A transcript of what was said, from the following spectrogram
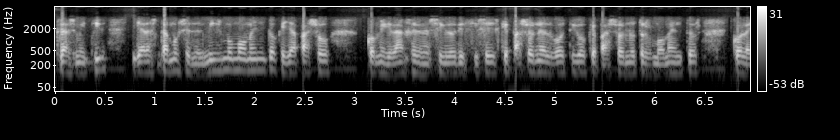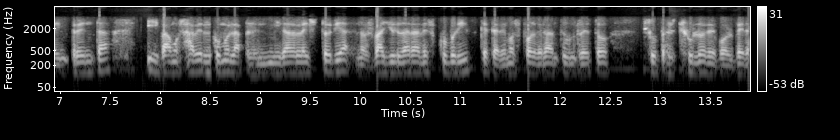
transmitir, y ahora estamos en el mismo momento que ya pasó con Miguel Ángel en el siglo XVI, que pasó en el gótico, que pasó en otros momentos con la imprenta, y vamos a ver cómo la mirar la historia nos va a ayudar a descubrir que tenemos por delante un reto súper chulo de volver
